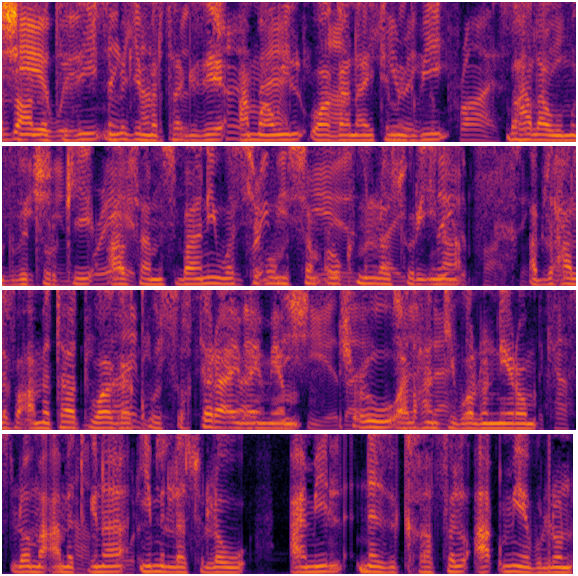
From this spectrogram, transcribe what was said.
ኣብዚ ዓመት እዚ ንመጀመርታ ግዜ ዓማዊል ዋጋ ናይቲ ምግቢ፣ ባህላዊ ምግቢ ቱርኪ፣ ዓሳ ምስ ባኒ፣ ወሲኹ ምስ ሰምዑ ክምለሱ ርኢና። ኣብ ዝሓለፉ ዓመታት ዋጋ ክውስኽ ተራእዮም እዮም፣ ሽዑ ዋላ ሓንቲ ኣይበሉን ነይሮም፣ ሎሚ ዓመት ግና ይምለሱ ኣለዉ። ዓሚል ነዚ ክኸፍል ዓቕሚ የብሉን።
